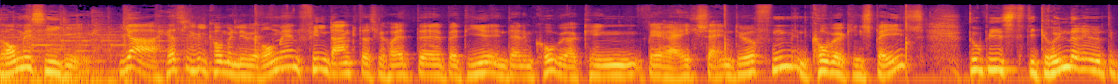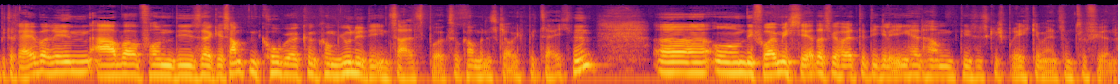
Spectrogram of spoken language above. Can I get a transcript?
Romme Siegel. Ja, herzlich willkommen, liebe Roman. Vielen Dank, dass wir heute bei dir in deinem Coworking-Bereich sein dürfen, im Coworking Space. Du bist die Gründerin und die Betreiberin aber von dieser gesamten Coworking Community in Salzburg, so kann man das, glaube ich, bezeichnen. Äh, und ich freue mich sehr, dass wir heute die Gelegenheit haben, dieses Gespräch gemeinsam zu führen.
